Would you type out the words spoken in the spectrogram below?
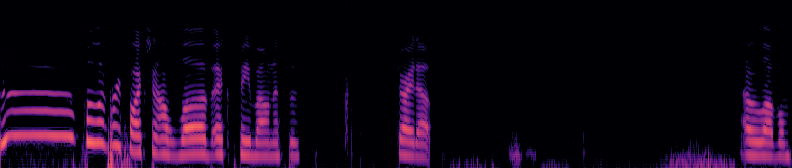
Ooh, pool of reflection. I love XP bonuses. Straight up. I love them.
